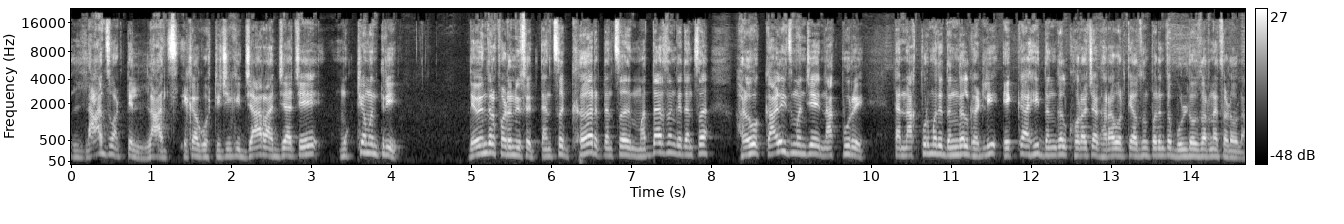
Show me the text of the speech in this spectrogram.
लाज वाटते लाज एका गोष्टीची की ज्या राज्याचे मुख्यमंत्री देवेंद्र फडणवीस आहेत त्यांचं घर त्यांचं मतदारसंघ त्यांचं हळवं काळीज म्हणजे नागपूर. आहे त्या नागपूरमध्ये दंगल घडली एकाही दंगलखोराच्या घरावरती अजूनपर्यंत बुलडोझरने चढवला.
